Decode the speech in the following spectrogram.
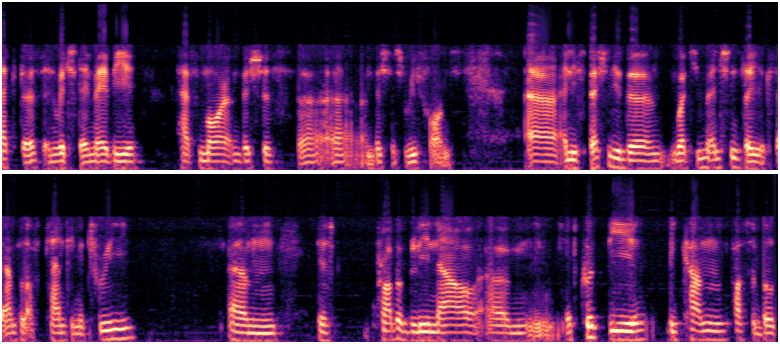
sectors in which they maybe have more ambitious uh, uh ambitious reforms. Uh, and especially the what you mentioned, the example of planting a tree, um, is probably now um, it could be become possible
